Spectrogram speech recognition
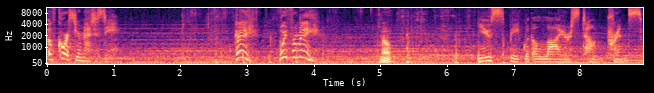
Of course, Your Majesty. Hey, wait for me! No? You speak with a liar's tongue, Prince.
